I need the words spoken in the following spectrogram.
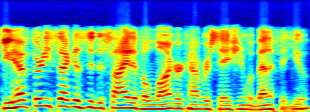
Do you have 30 seconds to decide if a longer conversation would benefit you?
